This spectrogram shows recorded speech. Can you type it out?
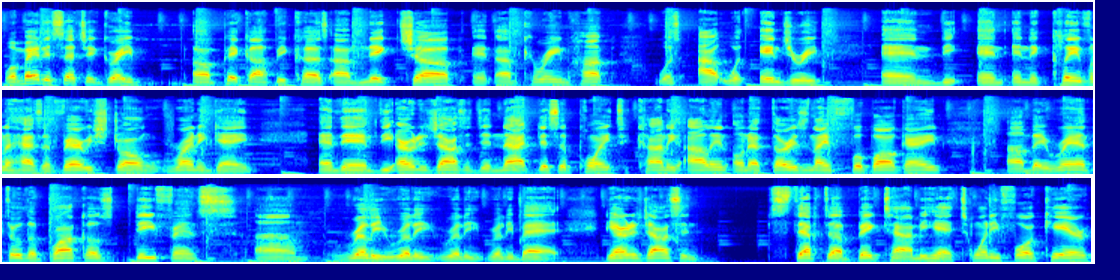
What made it such a great um, pickup because um, Nick Chubb and um, Kareem Hunt was out with injury, and the and and the Cleveland has a very strong running game. And then D'Ernest Johnson did not disappoint Coney Island on that Thursday night football game. Um, they ran through the Broncos defense um, really, really, really, really bad. D'Ernest Johnson stepped up big time. He had 24 carry,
